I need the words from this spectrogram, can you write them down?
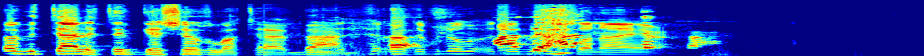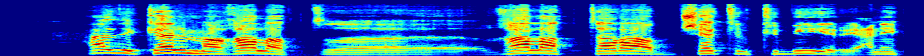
فبالتالي تلقى شغله تعبان. دبلوم دبلوم صنايع. هذه كلمة غلط غلط ترى بشكل كبير. يعني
